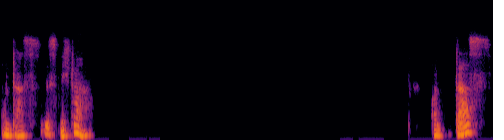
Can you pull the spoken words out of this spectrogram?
Und das ist nicht wahr. Und das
